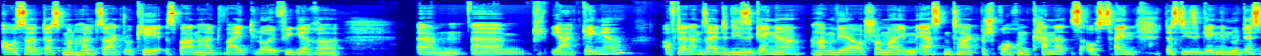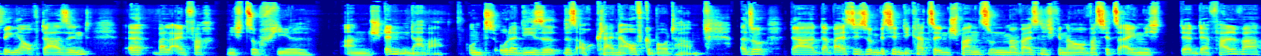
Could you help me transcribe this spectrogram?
außer dass man halt sagt, okay, es waren halt weitläufigere ähm, ähm, ja, Gänge. Auf der anderen Seite, diese Gänge haben wir ja auch schon mal im ersten Tag besprochen. Kann es auch sein, dass diese Gänge nur deswegen auch da sind, äh, weil einfach nicht so viel an Ständen da war und oder diese das auch kleine aufgebaut haben. Also da, da beißt sich so ein bisschen die Katze in den Schwanz und man weiß nicht genau, was jetzt eigentlich der, der Fall war.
